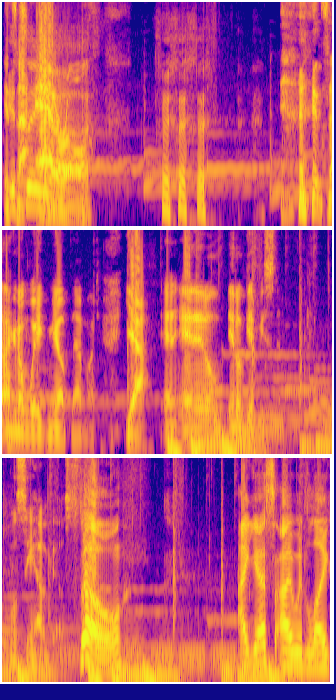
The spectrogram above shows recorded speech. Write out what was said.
it's it's, not a, Adderall. uh, it's not gonna wake me up that much. Yeah, and and it'll it'll get me stoned. We'll see how it goes. so I guess I would like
